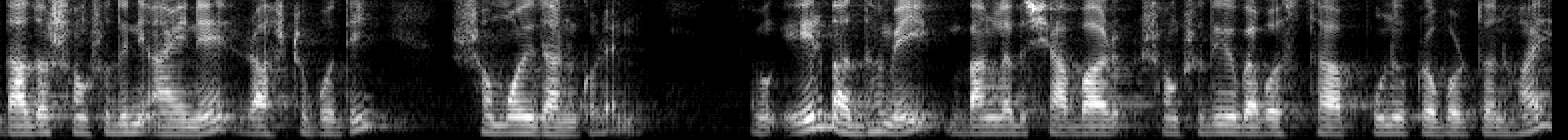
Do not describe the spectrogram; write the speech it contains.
দ্বাদশ সংশোধনী আইনে রাষ্ট্রপতি সম্মতি দান করেন এবং এর মাধ্যমেই বাংলাদেশে আবার সংসদীয় ব্যবস্থা পুনঃপ্রবর্তন হয়।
